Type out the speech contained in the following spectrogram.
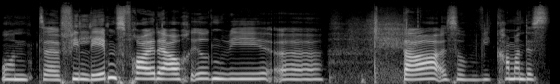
und äh, viel Lebensfreude auch irgendwie äh, da. Also wie kann man das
